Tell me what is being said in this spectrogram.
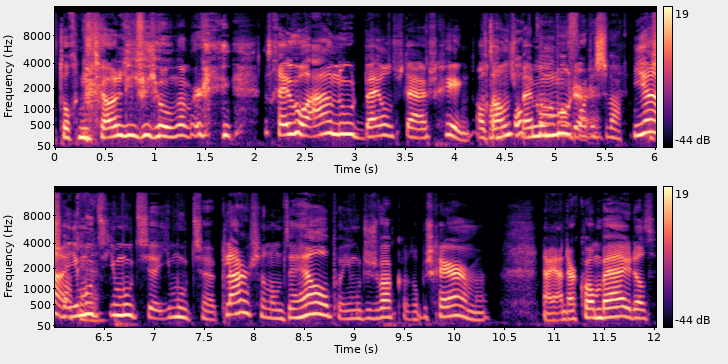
toch niet zo'n lieve jongen. Maar het geeft wel aan hoe het bij ons thuis ging. Althans, bij mijn moeder. voor de zwak. Ja, je moet, je moet, je moet uh, klaarstaan om te helpen. Je moet de zwakkeren beschermen. Nou ja, daar kwam bij dat...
